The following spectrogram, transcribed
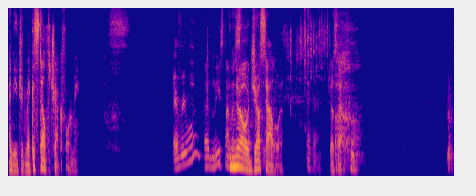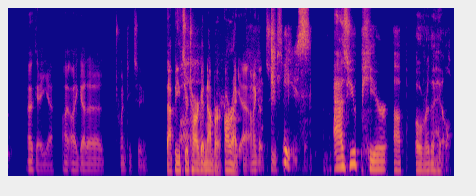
I need you to make a stealth check for me. Everyone? At least I'm a No, just roller. Halloweth. Okay. Just that. Okay, yeah. I, I got a 22. That beats your target number. All right. Yeah, and I got two. Jeez. As you peer up over the hill,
